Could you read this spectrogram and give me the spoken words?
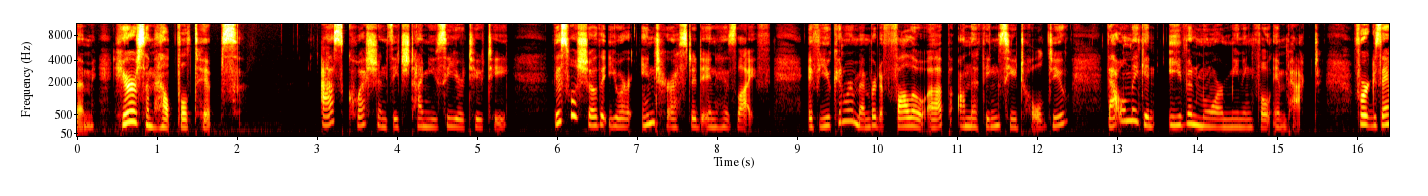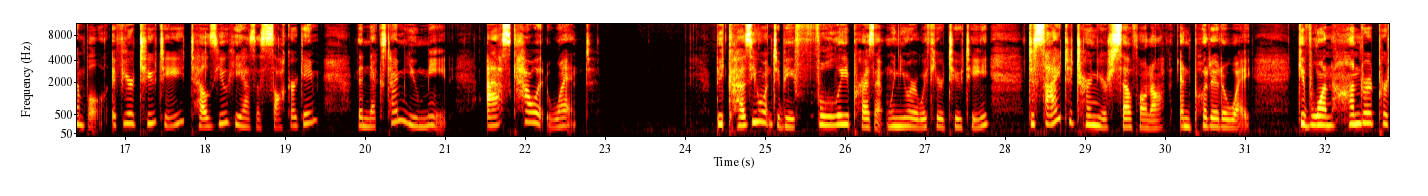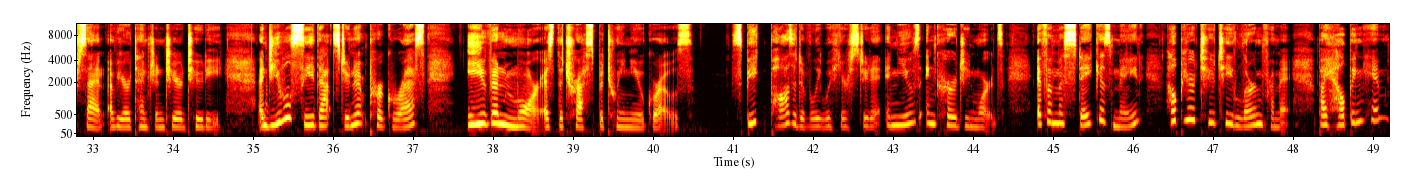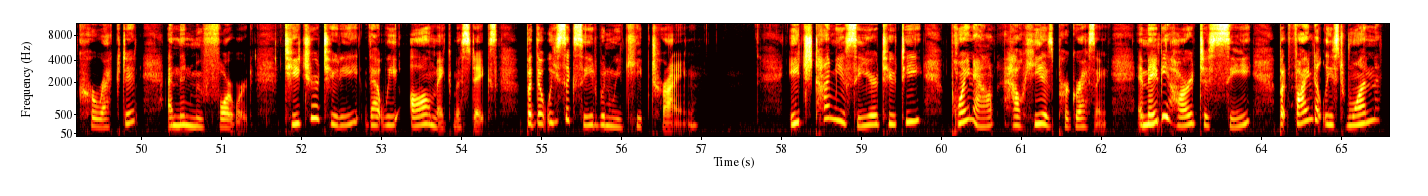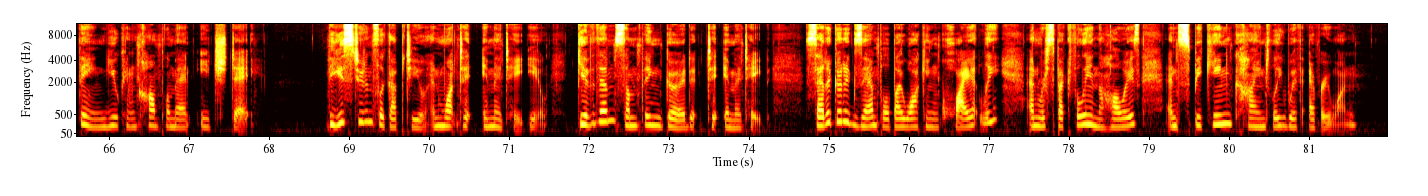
them. Here are some helpful tips. Ask questions each time you see your tutee. This will show that you are interested in his life. If you can remember to follow up on the things he told you, that will make an even more meaningful impact. For example, if your tutee tells you he has a soccer game, the next time you meet, ask how it went. Because you want to be fully present when you are with your tutee, decide to turn your cell phone off and put it away. Give 100% of your attention to your tutee, and you will see that student progress even more as the trust between you grows. Speak positively with your student and use encouraging words. If a mistake is made, help your tutee learn from it by helping him correct it and then move forward. Teach your tutee that we all make mistakes, but that we succeed when we keep trying. Each time you see your tutee, point out how he is progressing. It may be hard to see, but find at least one thing you can compliment each day. These students look up to you and want to imitate you. Give them something good to imitate. Set a good example by walking quietly and respectfully in the hallways and speaking kindly with everyone.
